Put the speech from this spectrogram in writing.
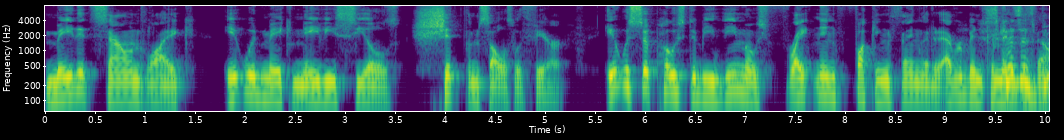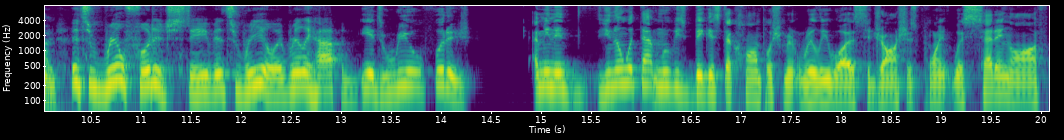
made it sound like it would make Navy SEALs shit themselves with fear. It was supposed to be the most frightening fucking thing that had ever been committed to it's film. it's real footage, Steve. It's real. It really happened. It's real footage. I mean, it, you know what that movie's biggest accomplishment really was, to Josh's point, was setting off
